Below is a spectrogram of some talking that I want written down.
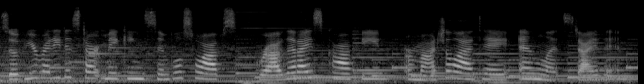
So if you're ready to start making simple swaps, grab that iced coffee or matcha latte and let's dive in.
